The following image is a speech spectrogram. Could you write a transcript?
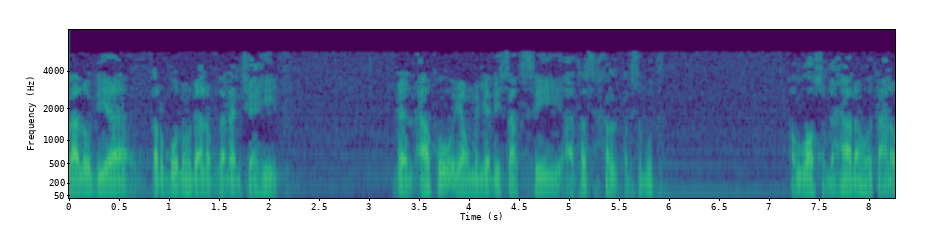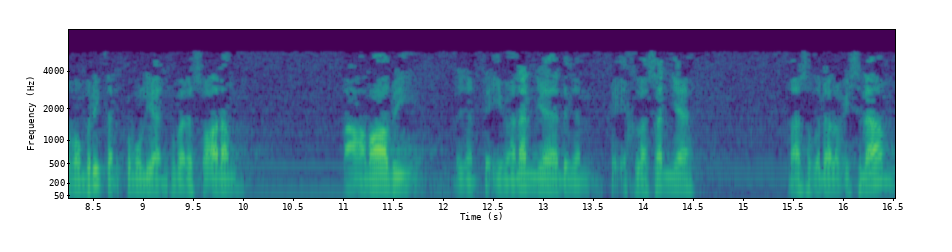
Lalu dia terbunuh dalam keadaan syahid. Dan aku yang menjadi saksi atas hal tersebut. Allah Subhanahu wa taala memberikan kemuliaan kepada seorang Arabi dengan keimanannya dengan keikhlasannya masuk ke dalam Islam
